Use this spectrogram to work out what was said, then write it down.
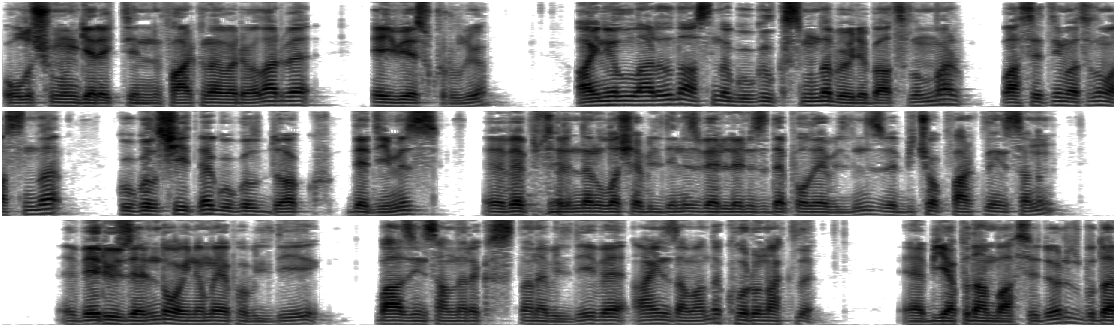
oluşumun gerektiğinin farkına varıyorlar ve AWS kuruluyor. Aynı yıllarda da aslında Google kısmında böyle bir atılım var. Bahsettiğim atılım aslında Google Sheet ve Google Doc dediğimiz e, web üzerinden ulaşabildiğiniz, verilerinizi depolayabildiğiniz ve birçok farklı insanın e, veri üzerinde oynama yapabildiği, bazı insanlara kısıtlanabildiği ve aynı zamanda korunaklı e, bir yapıdan bahsediyoruz. Bu da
